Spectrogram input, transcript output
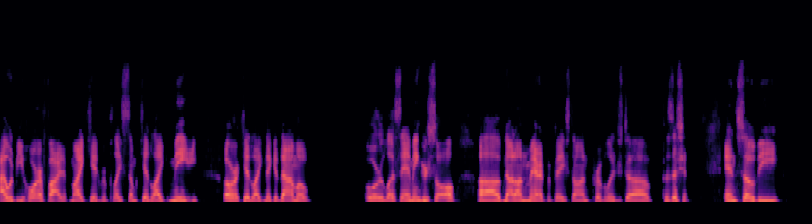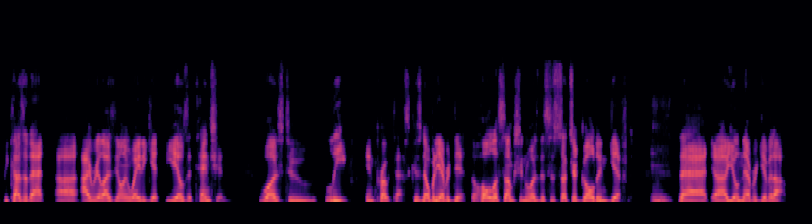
I would be horrified if my kid replaced some kid like me or a kid like Nick Adamo or Les Sam Ingersoll, uh, not on merit but based on privileged uh, position." And so the because of that, uh, I realized the only way to get Yale's attention was to leave in protest because nobody ever did. The whole assumption was this is such a golden gift mm. that uh, you'll never give it up,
